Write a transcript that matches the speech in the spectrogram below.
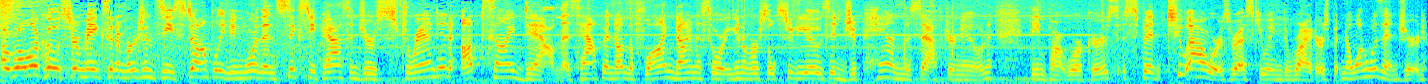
A roller coaster makes an emergency stop, leaving more than 60 passengers stranded upside down. This happened on the Flying Dinosaur at Universal Studios in Japan this afternoon. Theme park workers spent two hours rescuing the riders, but no one was injured.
